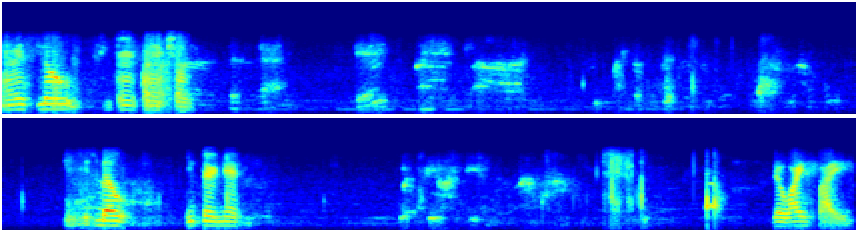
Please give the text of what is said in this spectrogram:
There is low internet connection. This is the internet. The Wi-Fi.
